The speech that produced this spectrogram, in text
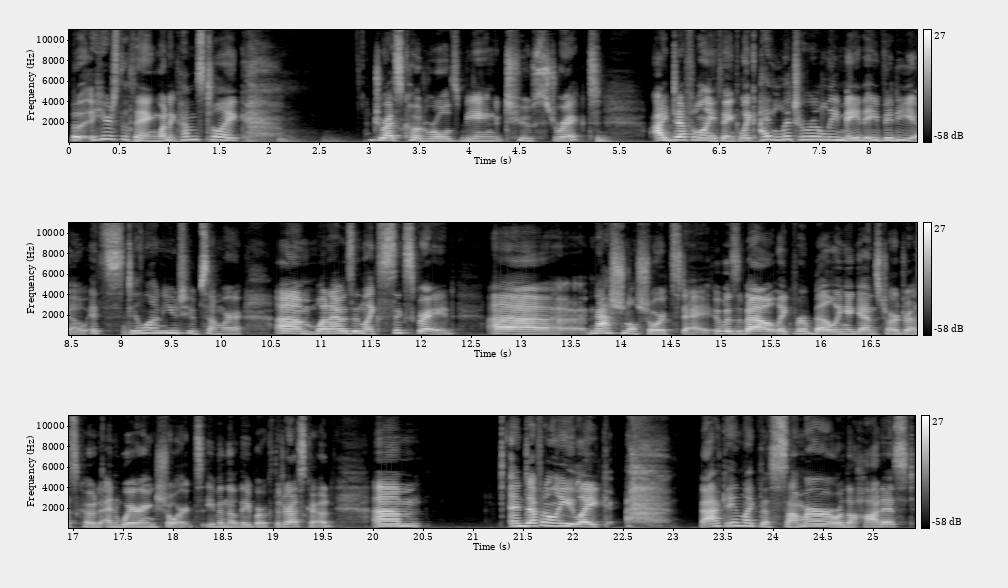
but here's the thing when it comes to like dress code rules being too strict, I definitely think, like, I literally made a video. It's still on YouTube somewhere. Um, when I was in like sixth grade, uh, National Shorts Day. It was about like rebelling against our dress code and wearing shorts, even though they broke the dress code. Um, and definitely, like, back in like the summer or the hottest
